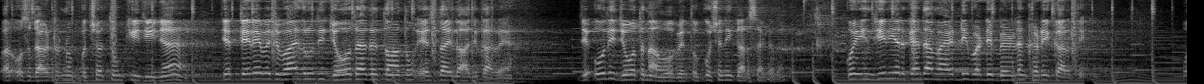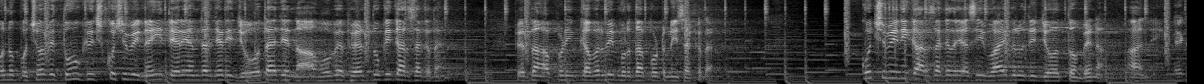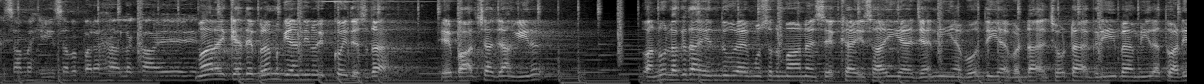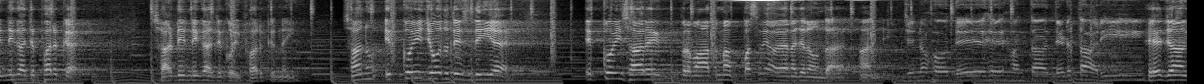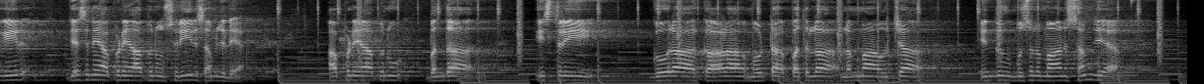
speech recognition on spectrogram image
ਪਰ ਉਸ ਡਾਕਟਰ ਨੂੰ ਪੁੱਛੋ, ਤੂੰ ਕੀ ਚੀਜ਼ ਹੈ? ਜੇ ਤੇਰੇ ਵਿੱਚ ਵਾਹਿਗੁਰੂ ਦੀ ਜੋਤ ਹੈ ਤੇ ਤਾਂ ਤੂੰ ਇਸ ਦਾ ਇਲਾਜ ਕਰ ਰਿਹਾ ਜੇ ਉਹਦੀ ਜੋਤ ਨਾ ਹੋਵੇ ਤਾਂ ਕੁਝ ਨਹੀਂ ਕਰ ਸਕਦਾ। ਕੋਈ ਇੰਜੀਨੀਅਰ ਕਹਿੰਦਾ, ਮੈਂ ਐਡੀ ਵੱਡੀ ਬਿਲਡਿੰਗ ਖੜੀ ਕਰਤੀ। ਉਹਨੂੰ ਪੁੱਛੋ ਵੀ ਤੂੰ ਕੁਝ ਕੁਝ ਵੀ ਨਹੀਂ, ਤੇਰੇ ਅੰਦਰ ਜਿਹੜੀ ਜੋਤ ਹੈ, ਜੇ ਨਾ ਹੋਵੇ ਫਿਰ ਤੂੰ ਕੀ ਕਰ ਸਕਦਾ ਫਿਰ ਤਾਂ ਆਪਣੀ ਕਬਰ ਵੀ ਮੁਰਦਾ ਪੁੱਟ ਨਹੀਂ ਸਕਦਾ। ਕੁਝ ਵੀ ਨਹੀਂ ਕਰ ਸਕਦੇ ਅਸੀਂ ਵਾਹਿਗੁਰੂ ਦੀ ਜੋਤ ਤੋਂ ਬਿਨਾਂ। ਹਾਂਜੀ। ਇੱਕ ਸਮ ਹੀ ਸਭ ਪਰ ਹੈ ਲਖਾਏ। ਮਹਾਰਾਜ ਕਹਿੰਦੇ ਬ੍ਰਹਮ ਗਿਆਨੀ ਨੂੰ ਇੱਕੋ ਹੀ ਦਿਸਦਾ ਇਹ ਬਾਦਸ਼ਾਹ ਜਹਾਂਗੀਰ ਤੁਹਾਨੂੰ ਲੱਗਦਾ ਹਿੰਦੂ ਹੈ ਮੁਸਲਮਾਨ ਹੈ ਸਿੱਖ ਹੈ ਈਸਾਈ ਹੈ ਜੈਨੀ ਹੈ ਬੋਧੀ ਹੈ ਵੱਡਾ ਹੈ ਛੋਟਾ ਹੈ ਗਰੀਬ ਹੈ ਅਮੀਰ ਹੈ ਤੁਹਾਡੀ ਨਿਗਾਹ 'ਚ ਫ਼ਰਕ ਹੈ। ਸਾਡੀ ਨਿਗਾਹ 'ਚ ਕੋਈ ਫ਼ਰਕ ਨਹੀਂ। ਸਾਨੂੰ ਇੱਕੋ ਹੀ ਜੋਤ ਦਿਸਦੀ ਹੈ ਇੱਕੋ ਹੀ ਸਾਰੇ ਪ੍ਰਮਾਤਮਾ ਪਸਰਿਆ ਹੋਇਆ ਨਜ਼ਰ ਆਉਂਦਾ ਹੈ। ਹਾਂਜੀ। ਜਿਨ ਹੋ ਦੇਹ ਹੰਤਾ ਦਿੜ ਧਾਰੀ। ਹੈ ਜਹਾਂਗੀਰ ਜਿਸ ਨੇ ਆਪਣੇ ਆਪ ਨੂੰ ਸਰੀਰ ਸਮਝ ਲਿਆ ਆਪਣੇ ਆਪ ਨੂੰ ਬੰਦਾ ਇਸਤਰੀ ਗੋਰਾ ਕਾਲਾ ਮੋਟਾ ਪਤਲਾ ਲੰਮਾ ਉੱਚਾ ਹਿੰਦੂ ਮੁਸਲਮਾਨ ਸਮਝਿਆ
